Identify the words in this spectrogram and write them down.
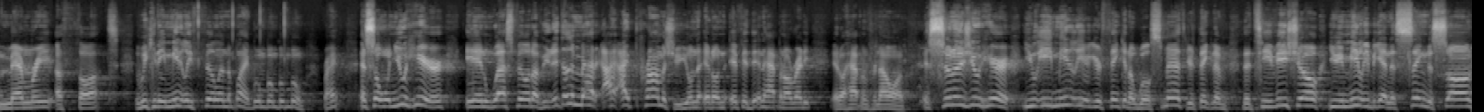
memory, a thought. We can immediately fill in the blank. Boom, boom, boom, boom right? And so when you hear in West Philadelphia, it doesn't matter. I, I promise you, you'll, it'll, if it didn't happen already, it'll happen from now on. As soon as you hear it, you immediately, you're thinking of Will Smith, you're thinking of the TV show, you immediately begin to sing the song,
